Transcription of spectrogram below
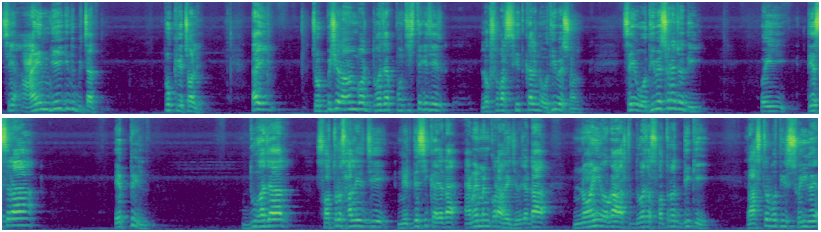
সেই আইন দিয়েই কিন্তু বিচার প্রক্রিয়া চলে। তাই চব্বিশে নভেম্বর দু হাজার পঁচিশ থেকে যে লোকসভার শীতকালীন অধিবেশন, সেই অধিবেশনে যদি ওই তেসরা এপ্রিল দু হাজার সতেরো সালের যে নির্দেশিকা, যেটা অ্যামেন্ডমেন্ট করা হয়েছিল, যেটা নয় অগাস্ট দু হাজার সতেরোর দিকে রাষ্ট্রপতির সই হয়ে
